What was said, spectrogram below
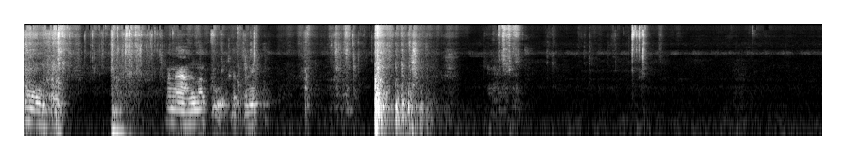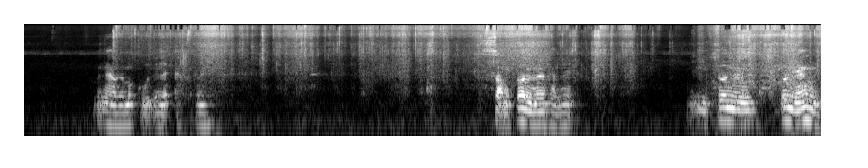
นี่มะนาวหรือมะกรูดครับตัวนี้ มะน นี่แหละสองต้นแล้วครับเนี่ยอีกต้นนึงต้นยังนี่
